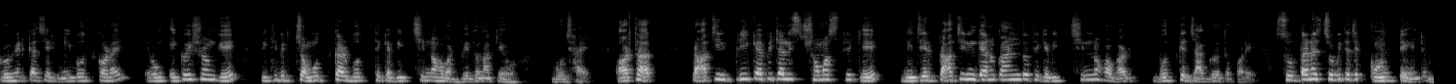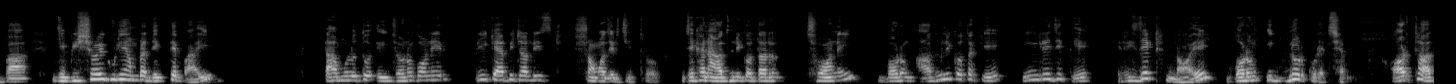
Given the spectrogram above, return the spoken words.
গ্রহের কাছে ঋণীবোধ করায় এবং একই সঙ্গে পৃথিবীর চমৎকার বোধ থেকে বিচ্ছিন্ন হওয়ার বেদনাকেও বোঝায়। অর্থাৎ প্রাচীন প্রি ক্যাপিটালিস্ট সমাজ থেকে নিজের প্রাচীন জ্ঞানকাণ্ড থেকে বিচ্ছিন্ন হবার বোধকে জাগ্রত করে। সুলতানের ছবিতে যে কন্টেন্ট বা যে বিষয়গুলি আমরা দেখতে পাই, তা মূলত এই জনগণের প্রি ক্যাপিটালিস্ট সমাজের চিত্র, যেখানে আধুনিকতার ছোঁয়া নেই, বরং আধুনিকতাকে ইংরেজিতে রিজেক্ট নয়, বরং ইগনোর করেছেন। অর্থাৎ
